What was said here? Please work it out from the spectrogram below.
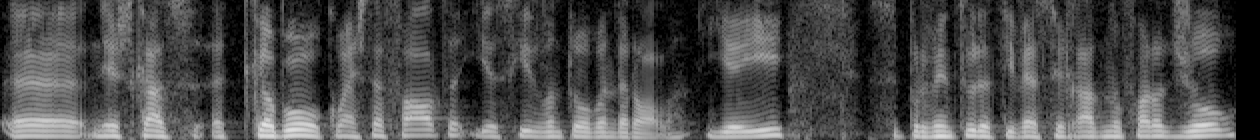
Uh, neste caso, acabou com esta falta e a seguir levantou a banderola. E aí, se porventura tivesse errado no fora de jogo,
